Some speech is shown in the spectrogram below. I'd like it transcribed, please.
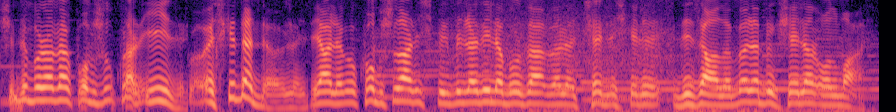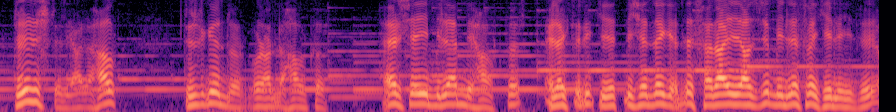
Şimdi burada komşuluklar iyiydi. Eskiden de öyleydi. Yani bu komşular hiç birbirleriyle burada böyle çelişkili, nizalı böyle bir şeyler olmaz. Dürüsttür yani halk düzgündür buranın halkı. Her şeyi bilen bir halktır. Elektrik 77'de geldi. Saray Yazıcı milletvekiliydi.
